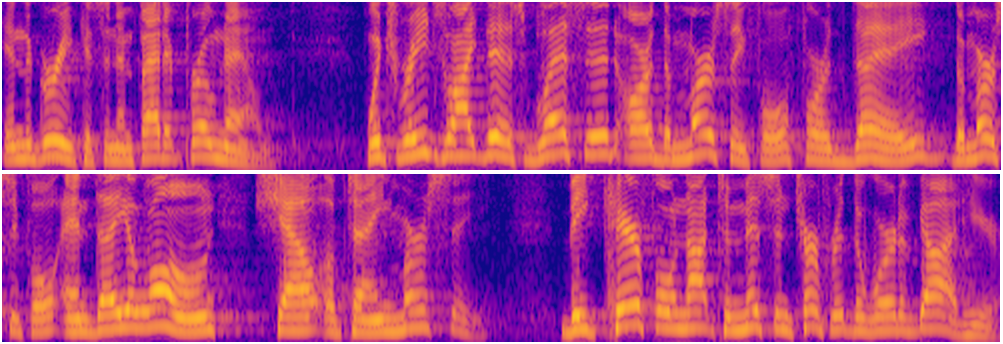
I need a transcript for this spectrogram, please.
in the Greek. It's an emphatic pronoun, which reads like this Blessed are the merciful, for they, the merciful, and they alone shall obtain mercy. Be careful not to misinterpret the word of God here.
